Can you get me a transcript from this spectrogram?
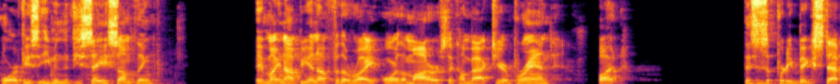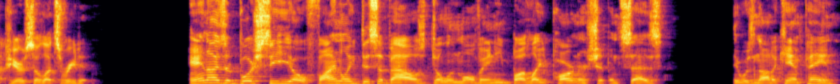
or if you even if you say something, it might not be enough for the right or the moderates to come back to your brand. But this is a pretty big step here, so let's read it. Anheuser-Busch CEO finally disavows Dylan Mulvaney Bud Light partnership and says it was not a campaign.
